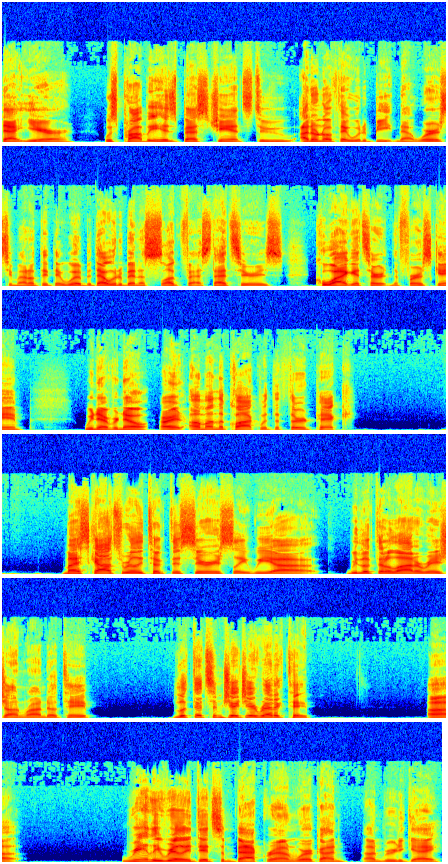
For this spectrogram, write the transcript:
that year was probably his best chance to. I don't know if they would have beaten that Warriors team. I don't think they would, but that would have been a slugfest. That series. Kawhi gets hurt in the first game. We never know. All right, I'm on the clock with the third pick. My scouts really took this seriously. We uh we looked at a lot of Rajon Rondo tape, looked at some JJ Redick tape. Uh really, really did some background work on on Rudy Gay.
